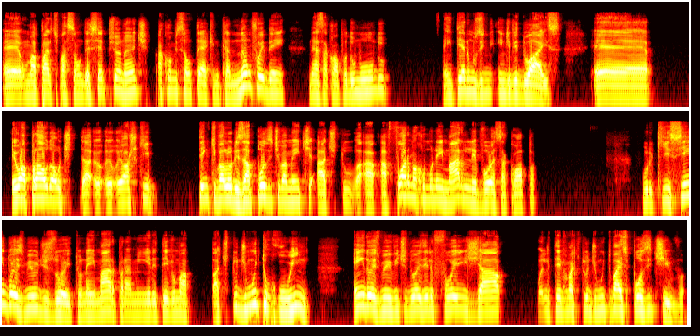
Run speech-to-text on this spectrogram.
é uma participação decepcionante. A comissão técnica não foi bem nessa Copa do Mundo. Em termos individuais, é... eu aplaudo, a... eu, eu acho que tem que valorizar positivamente a, atitude, a, a forma como o Neymar levou essa Copa porque se em 2018 o Neymar, para mim, ele teve uma atitude muito ruim, em 2022 ele foi já. Ele teve uma atitude muito mais positiva.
